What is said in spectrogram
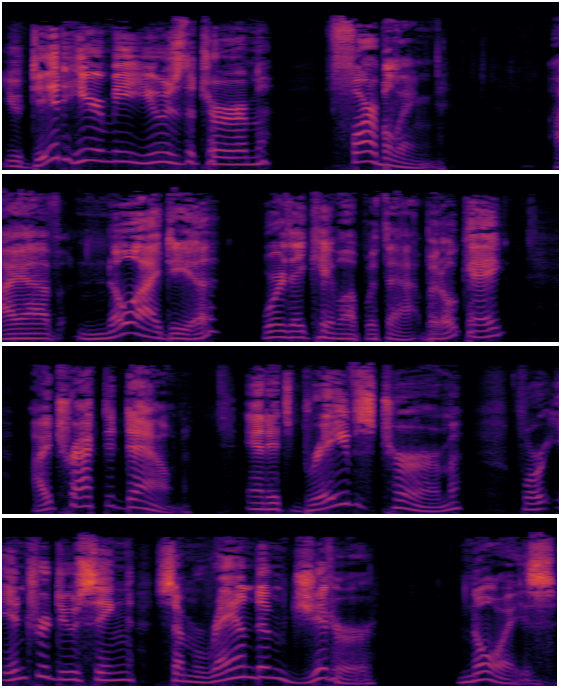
you did hear me use the term farbling. I have no idea where they came up with that, but okay. I tracked it down. and it's Brave's term for introducing some random jitter noise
